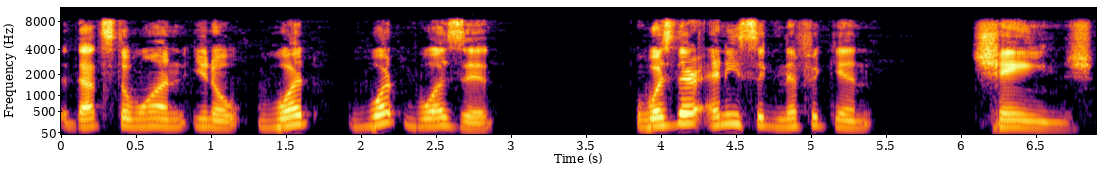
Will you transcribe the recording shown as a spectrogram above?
that's the one, you know, what what was it? Was there any significant change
